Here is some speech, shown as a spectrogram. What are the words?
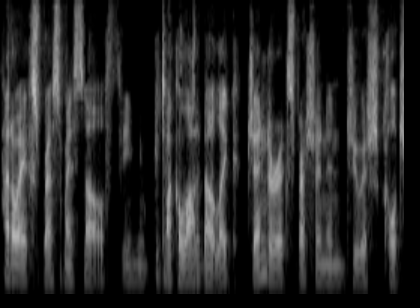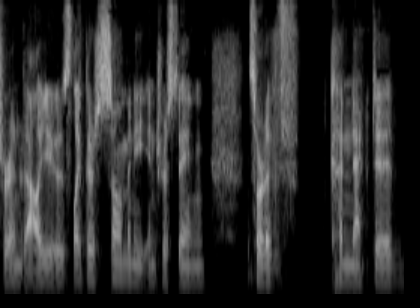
how do I express myself? You, know, we could talk a lot about like gender expression in Jewish culture and values. Like there's so many interesting sort of connected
